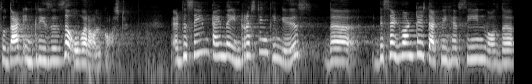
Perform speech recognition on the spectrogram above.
So, that increases the overall cost. At the same time the interesting thing is the disadvantage that we have seen was the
